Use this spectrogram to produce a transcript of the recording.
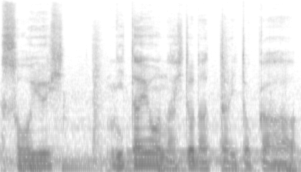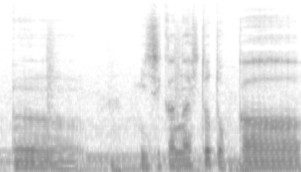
そういう似たような人だったりとか、うん、身近な人とか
